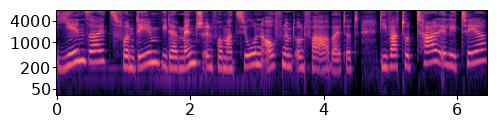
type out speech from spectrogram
jenseits von dem, wie der Mensch Informationen aufnimmt und verarbeitet. Die war total elitär,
